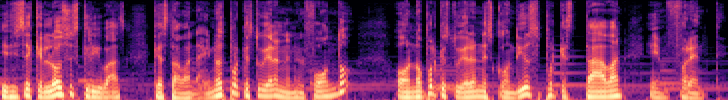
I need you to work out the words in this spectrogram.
y dice que los escribas que estaban ahí. No es porque estuvieran en el fondo o no porque estuvieran escondidos, es porque estaban enfrente.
